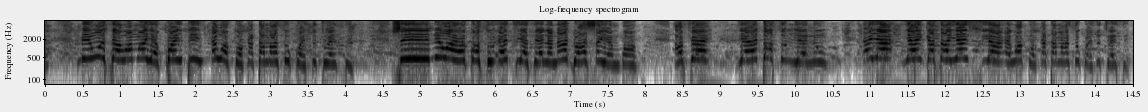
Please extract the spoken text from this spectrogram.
minwu sị ọmụ ayọ kwan bi e wọ kpọ katamasu constituency. Shi niwa ya e kọ ats ya na na-adọ ahyɛ ya mbọ. Afei deɛ ɛtɔ mmienu ɛyɛ yɛn kasa yɛn nsuo a ɛwɔ kpɔ katamasu constituency.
